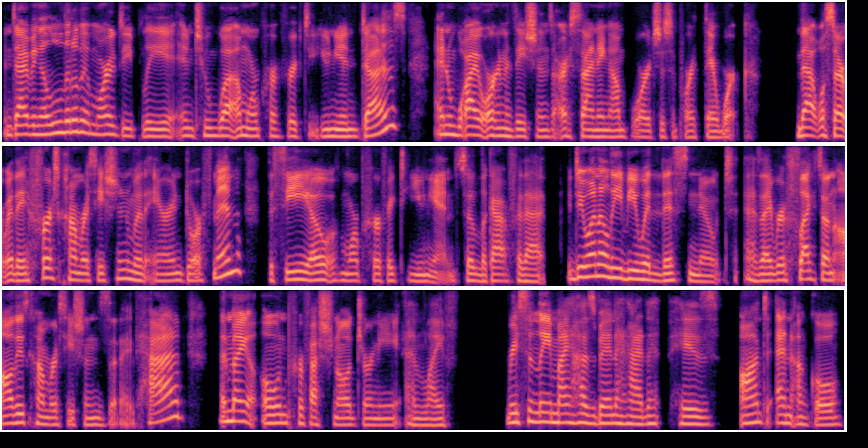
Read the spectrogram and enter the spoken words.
and diving a little bit more deeply into what a more perfect union does and why organizations are signing on board to support their work. That will start with a first conversation with Aaron Dorfman, the CEO of More Perfect Union. So look out for that. I do want to leave you with this note as I reflect on all these conversations that I've had and my own professional journey and life. Recently, my husband had his aunt and uncle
